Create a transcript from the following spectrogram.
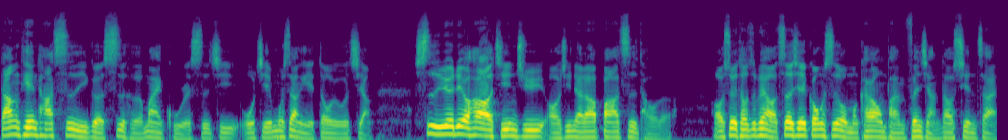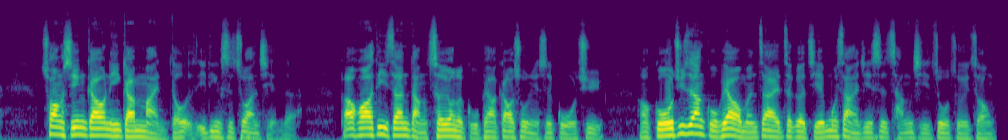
当天它是一个适合卖股的时机，我节目上也都有讲。四月六号金居哦，已经来到八字头了，哦，所以投资朋友，这些公司我们开红盘分享到现在创新高，你敢买，都一定是赚钱的。包括第三档车用的股票，告诉你是国巨，哦，国巨这张股票我们在这个节目上已经是长期做追踪，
